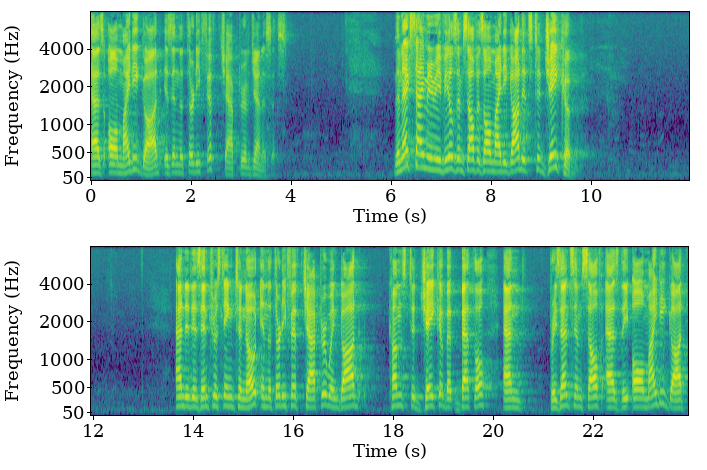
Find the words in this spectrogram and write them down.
as Almighty God is in the 35th chapter of Genesis. The next time he reveals himself as Almighty God, it's to Jacob. And it is interesting to note in the 35th chapter when God comes to Jacob at Bethel and presents himself as the Almighty God,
